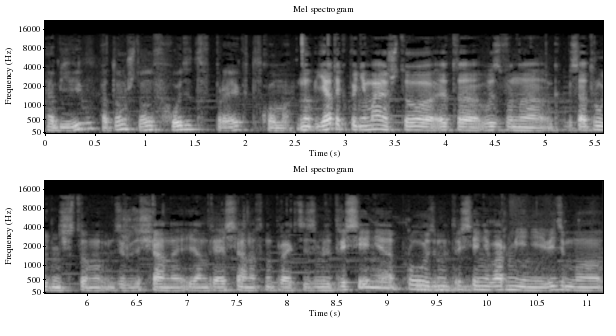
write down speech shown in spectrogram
объявил о том, что он входит в проект кома. Ну, я так понимаю, что это вызвано как бы, сотрудничеством Деждещана и Андреасянов на проекте «Землетрясение» про землетрясение в Армении. Видимо,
